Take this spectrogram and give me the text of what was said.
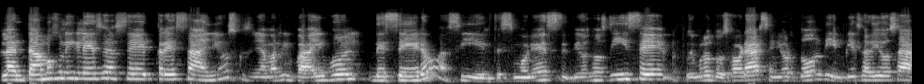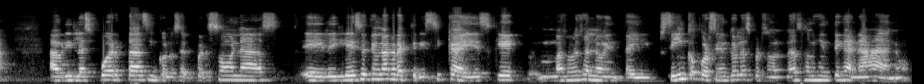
Plantamos una iglesia hace tres años que se llama Revival de cero, así el testimonio es, Dios nos dice, nos pusimos los dos a orar, Señor, ¿dónde? Y empieza Dios a abrir las puertas sin conocer personas. Eh, la iglesia tiene una característica, es que más o menos el 95% de las personas son gente ganada, ¿no?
